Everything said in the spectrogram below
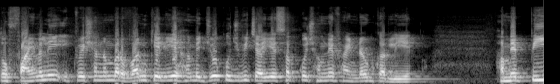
तो फाइनली इक्वेशन नंबर वन के लिए हमें जो कुछ भी चाहिए, सब कुछ हमने फाइंड आउट कर लिए। हमें पी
